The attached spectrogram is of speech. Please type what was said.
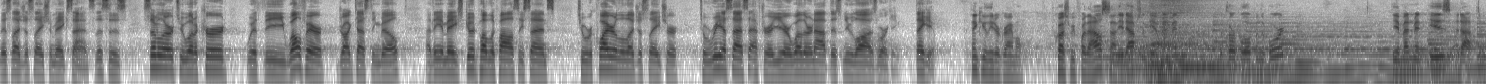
this legislation makes sense. This is similar to what occurred with the welfare drug testing bill. I think it makes good public policy sense to require the legislature to reassess after a year whether or not this new law is working. Thank you. Thank you, Leader Greimel. The question before the House is on the adoption of the amendment. The clerk will open the board. The amendment is adopted.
